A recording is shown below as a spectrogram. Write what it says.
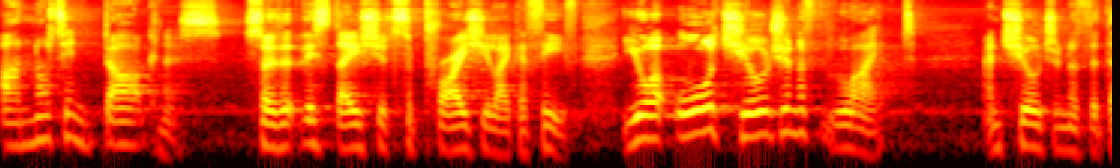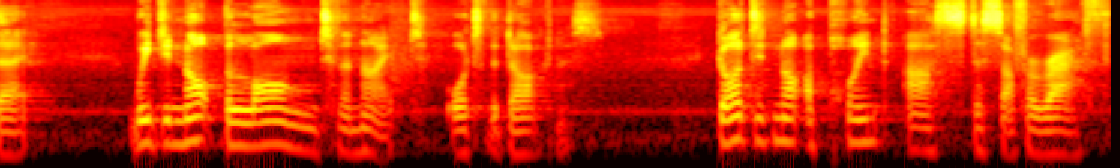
are not in darkness, so that this day should surprise you like a thief. You are all children of light and children of the day. We do not belong to the night or to the darkness. God did not appoint us to suffer wrath,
